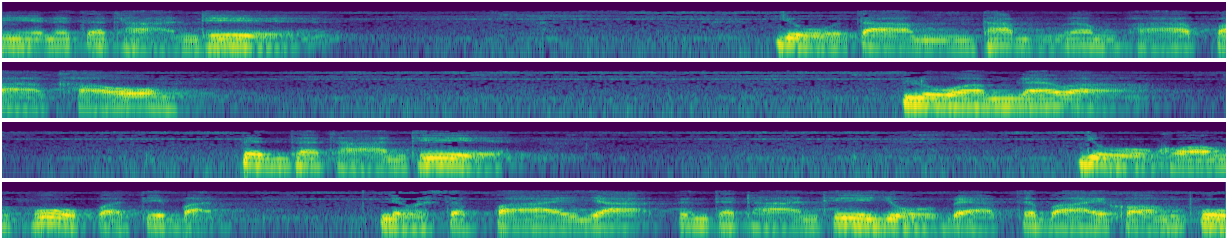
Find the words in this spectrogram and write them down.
มีในสถานที่ อยู่ตามถ้ำเงื่อมผาป่าเขา รวมแล้วอะ เป็นสถานที่ อยู่ของผู้ปฏิบัติเรียกว่าสปายยะเป็นสถานที่อยู่แบบสบายของผู้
